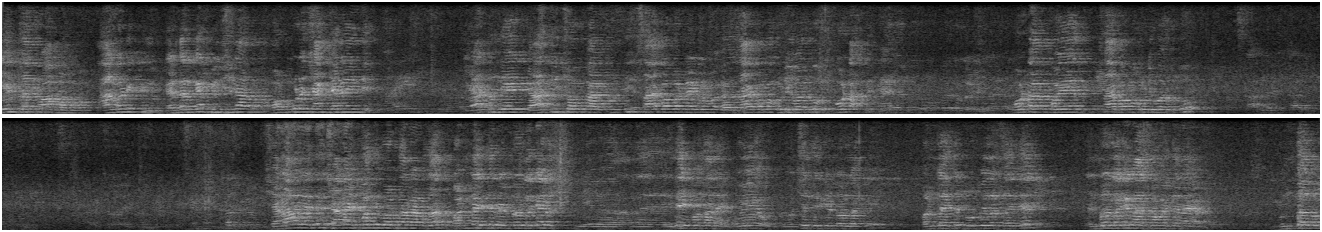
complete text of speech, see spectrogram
ఏం సార్. ప్రాబ్లం ఆల్రెడీ టెండర్గా పిలిచినారు అమౌంట్ కూడా శాంక్షన్ అయింది. యాటుండే గాంధీ చౌక్ నుండి సాయిబాబా సాయిబాబా గుడి వరకు కోట. కోట పోయే సాయిబాబా గుడి వరకు. జనాలు అయితే చాలా ఇబ్బంది పడుతున్నారు సార్. బండ్లు అయితే రెండు రోజులకే ఆ, ఇదైపోతున్నాయి పోయే వచ్చే తిరిగే వాళ్ళకి బండ్లు అయితే టూ వీలర్స్ అయితే రెండు రోజులకే నాశనం అవుతున్నాయి గుంతలు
